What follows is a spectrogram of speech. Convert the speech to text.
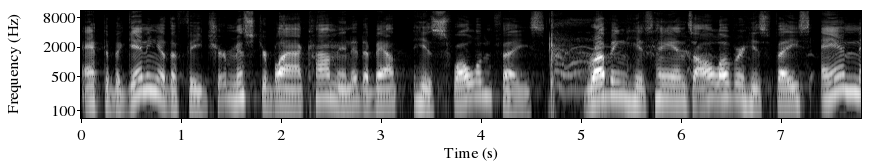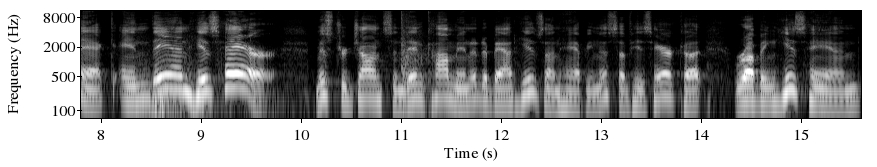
At the beginning of the feature, Mr. Bly commented about his swollen face, rubbing his hands all over his face and neck, and then his hair. Mr. Johnson then commented about his unhappiness of his haircut, rubbing his hand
